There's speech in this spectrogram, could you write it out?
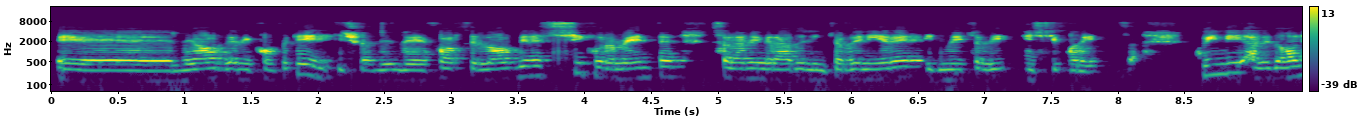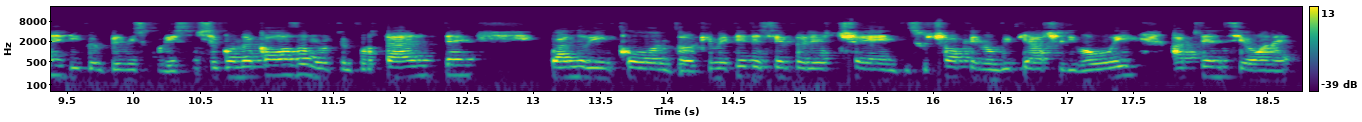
eh, le organi competenti, cioè le forze dell'ordine, sicuramente saranno in grado di intervenire e di mettervi in sicurezza. Quindi alle donne dico in primis questo. Seconda cosa molto importante, quando vi incontro, che mettete sempre gli accenti su ciò che non vi piace di voi, attenzione,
